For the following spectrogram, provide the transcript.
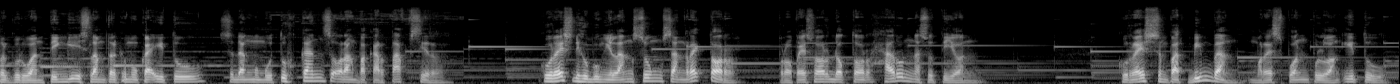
Perguruan tinggi Islam terkemuka itu sedang membutuhkan seorang pakar tafsir. Quraisy dihubungi langsung sang rektor, Profesor Dr. Harun Nasution. Quraisy sempat bimbang merespon peluang itu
